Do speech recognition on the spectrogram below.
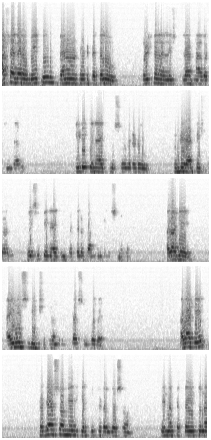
ఆశా గారు మీకు పెద్దలు పొలిటికల్ అనలిస్ట్ నాగార్జున గారు. టీడీపీ నాయకులు సోదరుడు రుండి రాకేష్ గారు వైసీపీ నాయకులు పెద్దల కాంగ్రెస్ గారు అలాగే ఐఎన్ఎస్ వీక్షకులందరూ కూడా శుభోదయం. అలాగే ప్రజాస్వామ్యాన్ని గెలిపించడం కోసం నిన్న పెద్ద ఎత్తున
